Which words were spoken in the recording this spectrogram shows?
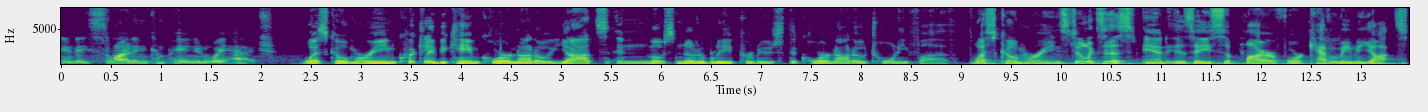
and a sliding companionway hatch. Westco Marine quickly became Coronado Yachts and most notably produced the Coronado 25. Westco Marine still exists and is a supplier for Catalina Yachts.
